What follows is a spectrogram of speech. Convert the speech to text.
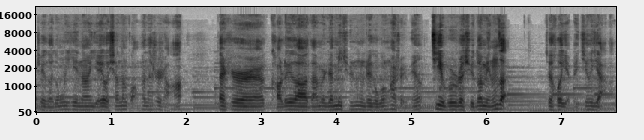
这个东西呢也有相当广泛的市场，但是考虑到咱们人民群众这个文化水平，记不住这许多名字，最后也被精简了。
